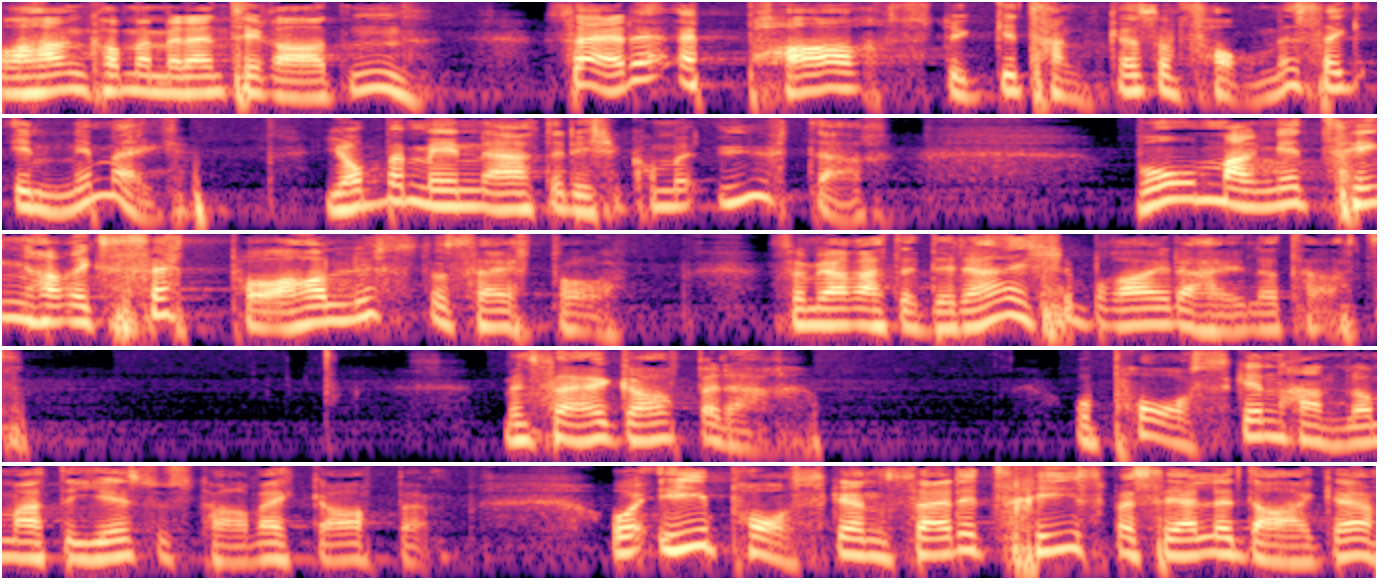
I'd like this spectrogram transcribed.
Og han kommer med den tiraden. Så er det et par stygge tanker som former seg inni meg. Jobben min er at det ikke kommer ut der. Hvor mange ting har jeg sett på og har lyst til å se på som gjør at det der er ikke bra i det hele tatt? Men så er gapet der. Og påsken handler om at Jesus tar vekk gapet. Og i påsken så er det tre spesielle dager.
